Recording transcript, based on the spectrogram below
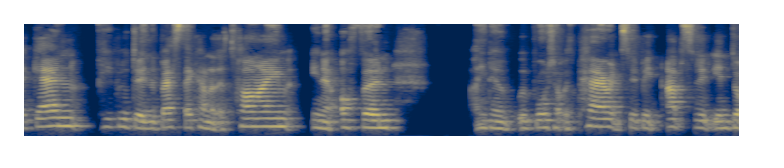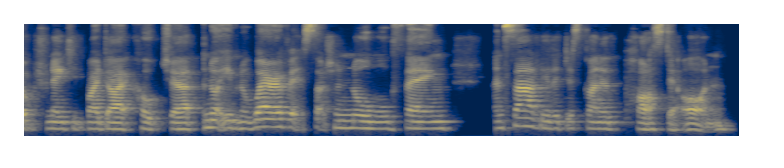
again, people are doing the best they can at the time. You know, often, you know, we're brought up with parents who've been absolutely indoctrinated by diet culture, not even aware of it. It's such a normal thing. And sadly, they just kind of passed it on.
